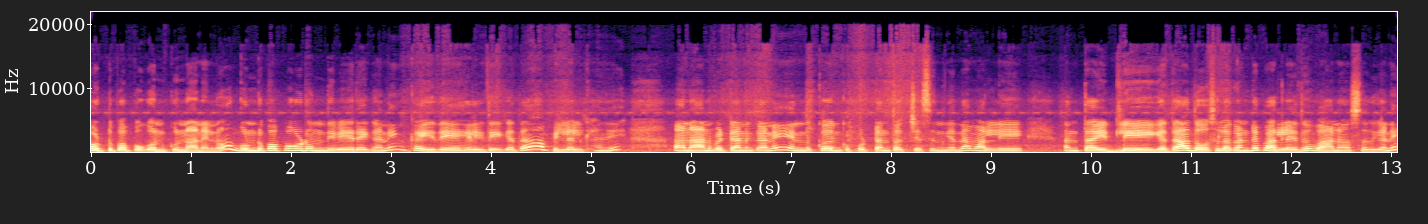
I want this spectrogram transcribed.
పొట్టుపప్పు కొనుక్కున్నాను నేను. గుండు పప్పు కూడా ఉంది వేరే కానీ ఇంకా ఇదే హెల్తీ కదా పిల్లలకి అని. నానబెట్టాను కానీ ఎందుకో ఇంకో పొట్టంతా వచ్చేసింది కదా. మళ్ళీ అంతా ఇడ్లీ కదా దోశల కంటే పర్లేదు బాగానే వస్తుంది కానీ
